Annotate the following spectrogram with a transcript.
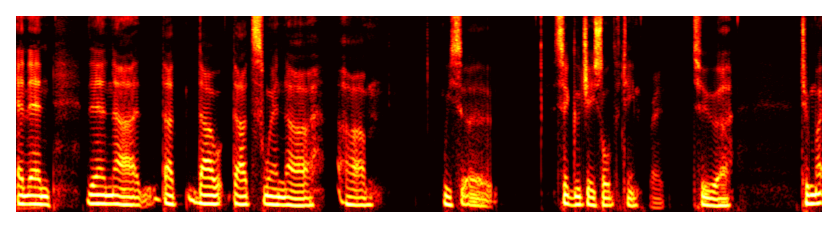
and then then uh, that that that's when uh, um, we uh, Sig Gutsche sold the team Right. to uh, to Mi-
